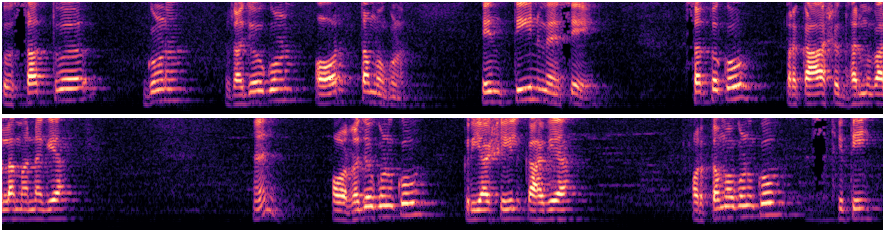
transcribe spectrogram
तो सत्व, गुण, रजोगुण और तमोगुण। इन तीन में से सत्व को प्रकाश, धर्म वाला माना गया। है? और रजोगुण को क्रियाशील कहा गया और तमोगुण को स्थिति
